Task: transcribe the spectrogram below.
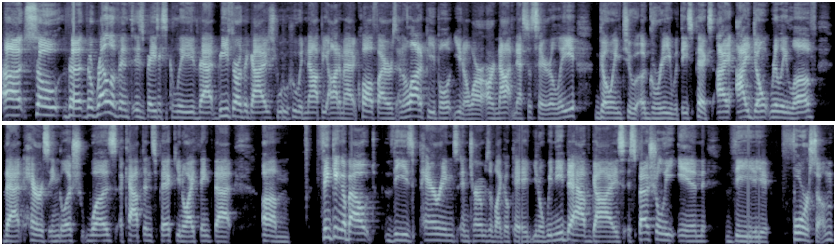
Uh, so the the relevance is basically that these are the guys who, who would not be automatic qualifiers, and a lot of people, you know, are are not necessarily going to agree with these picks. I I don't really love that Harris English was a captain's pick. You know, I think that um, thinking about these pairings in terms of like, okay, you know, we need to have guys, especially in the foursome,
